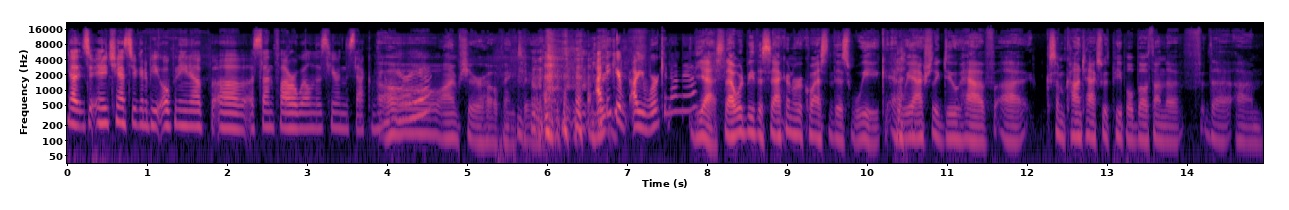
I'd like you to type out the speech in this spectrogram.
Now, is there any chance you're going to be opening up uh, a sunflower wellness here in the Sacramento area? Oh, I'm sure hoping to. I think you're. Are you working on that? yes, that would be the second request this week, and we actually do have uh, some contacts with people both on the the um,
